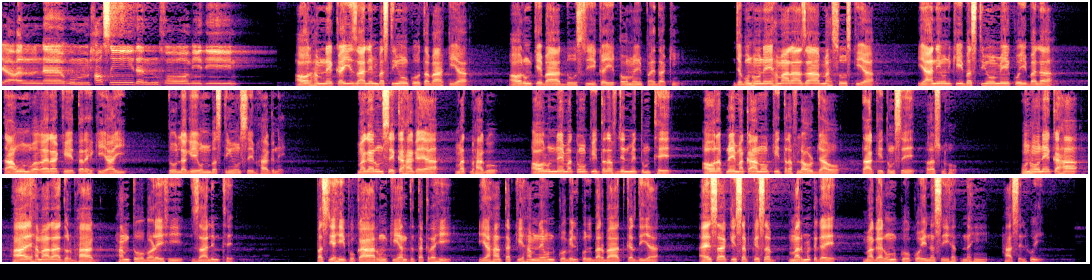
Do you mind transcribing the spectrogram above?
جعلناهم حصيدا خامدين. اور ہم نے کئی ظالم بستیوں کو تباہ کیا اور ان کے بعد دوسری کئی قومیں پیدا کیں۔ جب انہوں نے ہمارا عذاب محسوس کیا یعنی ان کی بستیوں میں کوئی بلا، تعاون وغیرہ کے طرح کی آئی، تو لگے ان بستیوں سے بھاگنے۔ مگر ان سے کہا گیا، مت بھاگو، اور ان نعمتوں کی طرف جن میں تم تھے، اور اپنے مکانوں کی طرف لوٹ جاؤ تاکہ تم سے پرشن ہو۔ انہوں نے کہا، ہائے ہمارا دربھاگ، ہم تو بڑے ہی ظالم تھے۔ بس یہی پکار ان کی انت تک رہی، یہاں تک کہ ہم نے ان کو بالکل برباد کر دیا۔ ایسا کہ سب کے سب مر مٹ گئے مگر ان کو کوئی نصیحت نہیں حاصل ہوئی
